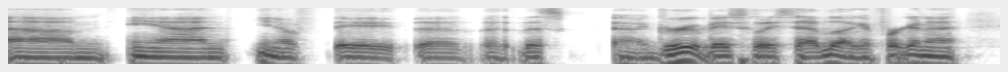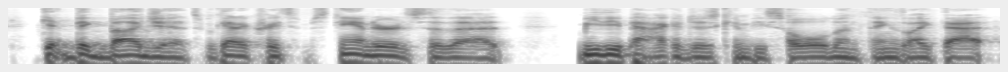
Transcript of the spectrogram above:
Um, and you know, they, the, the, this uh, group basically said, look, if we're going to get big budgets, we got to create some standards so that media packages can be sold and things like that.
